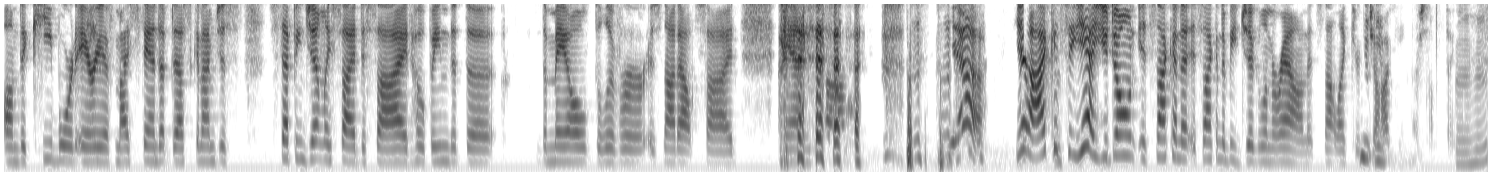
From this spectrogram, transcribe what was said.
on the keyboard area of my stand-up desk, and I'm just stepping gently side to side, hoping that the the mail deliverer is not outside. And um, yeah, yeah, I can see. Yeah, you don't. It's not gonna. It's not gonna be jiggling around. It's not like you're Mm-mm. jogging or something. hmm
